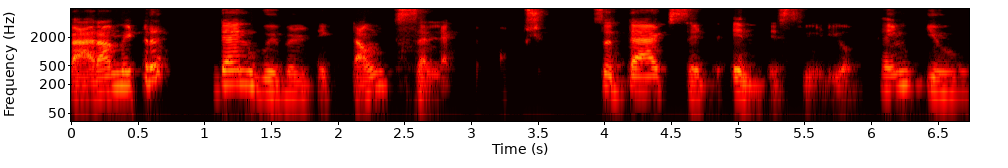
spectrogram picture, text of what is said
parameter, then we will dig down select option. So that's it in this video. Thank you.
